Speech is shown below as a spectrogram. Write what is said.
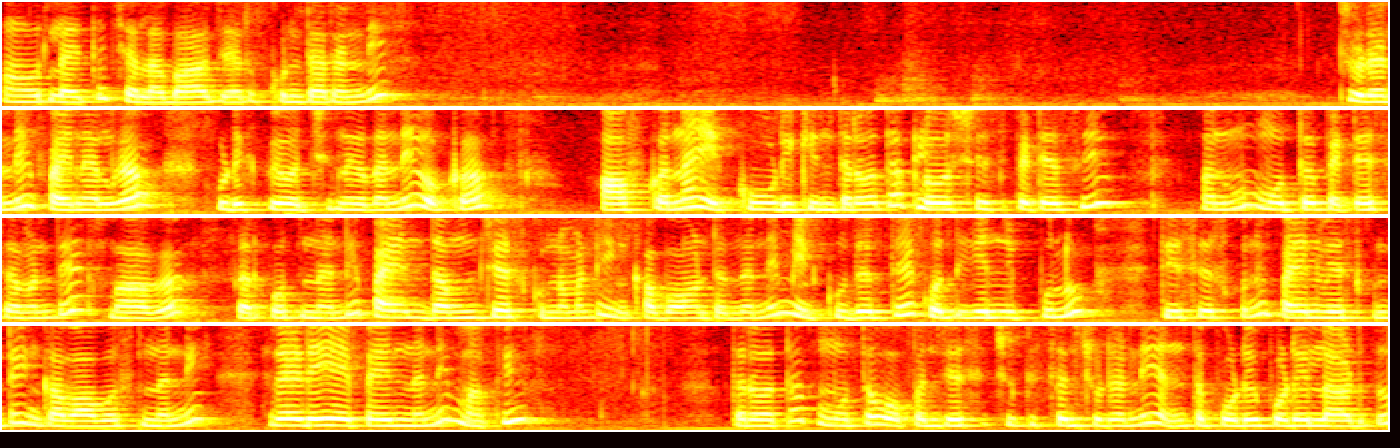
మా ఊర్లో అయితే చాలా బాగా జరుపుకుంటారండి. చూడండి ఫైనల్గా ఉడికిపోయి వచ్చింది కదండి. ఒక హాఫ్ కన్నా ఎక్కువ ఉడికిన తర్వాత క్లోజ్ చేసి పెట్టేసి మనము మూత పెట్టేసామంటే బాగా సరిపోతుందండి. పైన దమ్ చేసుకున్నామంటే ఇంకా బాగుంటుందండి. మీకు కుదిరితే కొద్దిగా నిప్పులు తీసేసుకుని పైన వేసుకుంటే ఇంకా బాగా వస్తుందండి. రెడీ అయిపోయిందండి మాకు. తర్వాత మూత ఓపెన్ చేసి చూపిస్తాను చూడండి. ఎంత పొడి పొడిలాడుతూ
